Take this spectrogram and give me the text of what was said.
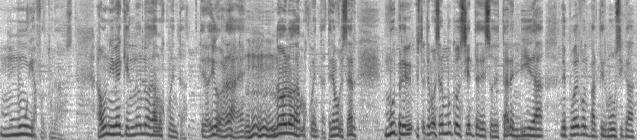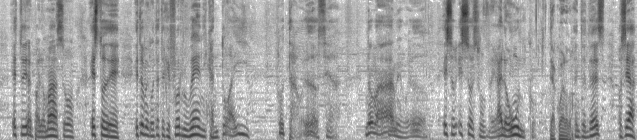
muy afortunados. A un nivel que no nos damos cuenta. Te lo digo de verdad, ¿eh? No nos damos cuenta. Tenemos que ser muy tenemos que ser muy conscientes de eso, de estar en vida, de poder compartir música. Esto de ir al palomazo, esto de esto me contaste que fue Rubén y cantó ahí. Puta, boludo, o sea, no mames, boludo. Eso eso es un regalo único. De acuerdo. ¿Entendés? O sea,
